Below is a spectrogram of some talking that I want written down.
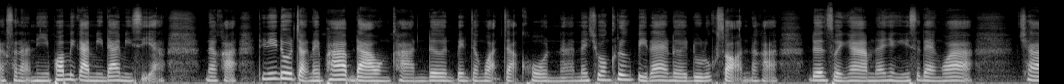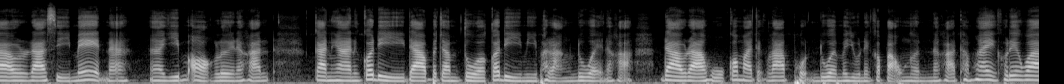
ลักษณะนี้เพราะมีการมีได้มีเสียนะคะ ทีนี้ดูจากในภาพดาวอังคารเดินเป็นจังหวะจากโคนนะในช่วงครึ่งปีแรกเลยดูลูกศรนนะคะ เดินสวยงามนะอย่างนี้แสดงว่าชาวราศีเมษนะยิ้มออกเลยนะคะ การงานก็ดีดาวประจำตัวก็ดีมีพลังด้วยนะคะ ดาวราหูก็มาจากลาบผลด้วยมาอยู่ในกระเป๋าเงินนะคะทำให้เขาเรียกว่า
